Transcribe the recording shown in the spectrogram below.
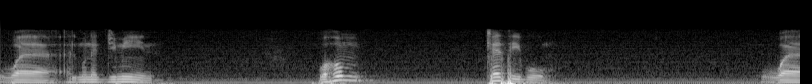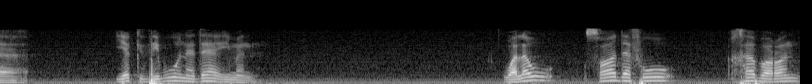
والمنجمين. وهم كذبوا ويكذبون دائما. ولو صادفوا خبرا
